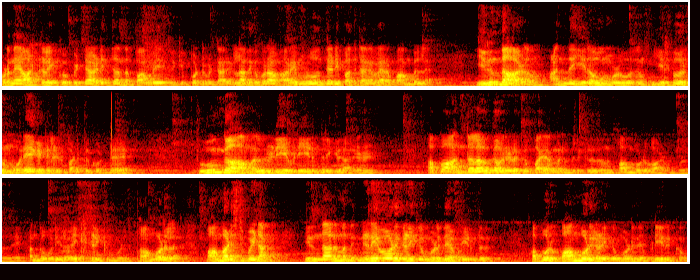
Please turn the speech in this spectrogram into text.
உடனே ஆட்களை கூப்பிட்டு அடித்து அந்த பாம்பை தூக்கி போட்டு விட்டார்கள். அதுக்கப்புறம் அரை முழுவதும் தேடி பார்த்துட்டாங்க வேற பாம்பு இல்லை. இருந்தாலும் அந்த இரவு முழுவதும் இருவரும் ஒரே கட்டிலில் படுத்துக்கொண்டு தூங்காமல் விடிய விடிய இருந்திருக்கிறார்கள். அப்போ அந்த அளவுக்கு அவர்களுக்கு பயம் இருந்திருக்கிறது அந்த பாம்போடு வாழும் பொழுது. அந்த ஒரு இரவை கழிக்கும் பொழுது. பாம்போடு இல்லை பாம்பு அடிச்சுட்டு போயிட்டாங்க. இருந்தாலும் அந்த நினைவோடு கழிக்கும் பொழுதே அப்படி இருந்தது. அப்போ ஒரு பாம்போடு கழிக்கும் பொழுது எப்படி இருக்கும்?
